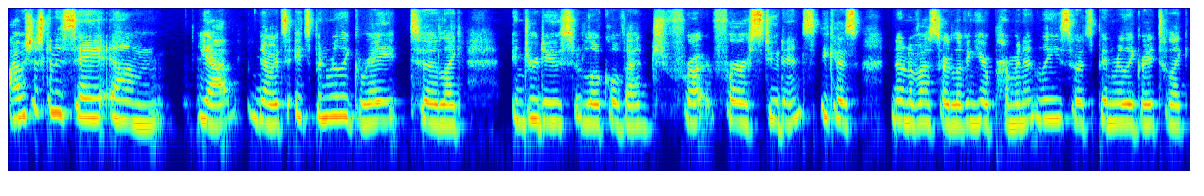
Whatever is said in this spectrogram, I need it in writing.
I was just gonna say, um, yeah, no, it's it's been really great to like introduce local veg for for students because none of us are living here permanently. So it's been really great to like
